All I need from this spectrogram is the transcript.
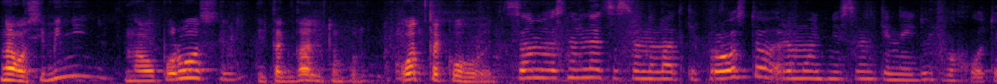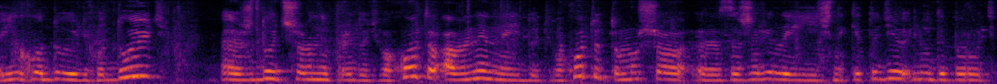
На осіміння, на опороси і так далі. Тому. От такого виду. Саме основне це свиноматки просто ремонтні свинки не йдуть в охоту. Їх годують, годують, е, ждуть, що вони прийдуть в охоту, а вони не йдуть в охоту, тому що е, зажиріли яєчники. Тоді люди беруть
